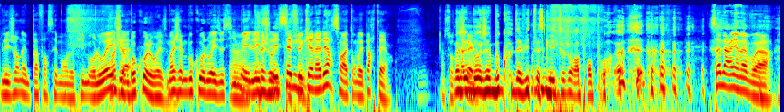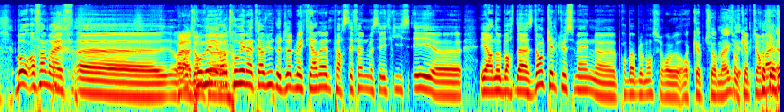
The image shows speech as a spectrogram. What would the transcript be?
les gens n'aiment pas forcément le film Always, Moi, j'aime beaucoup Always. moi j'aime beaucoup Always aussi, Ouais, mais les, scènes de. Canadair sont à tomber par terre. Moi j'aime belles. beau- j'aime beaucoup David parce qu'il est toujours à propos. Ça n'a rien à voir. Bon, enfin bref, euh, Voilà, retrouvez, donc, euh, retrouvez l'interview de John McTiernan par Stéphane Mosaïskis et, euh, et Arnaud Bordas dans quelques semaines, euh, probablement sur, le- Sur Capture Mag. sur Capture Mag. Euh,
